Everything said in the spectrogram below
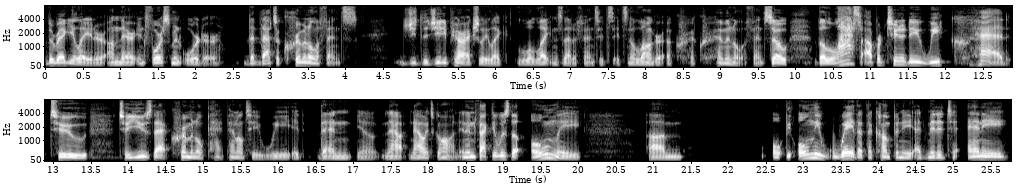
the regulator on their enforcement order, that that's a criminal offense. G- the GDPR actually like lightens that offense. It's it's no longer a cr- criminal offense. So the last opportunity we had to to use that criminal pe- penalty, we it then you know now now it's gone. And in fact, it was the only um o- the only way that the company admitted to any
